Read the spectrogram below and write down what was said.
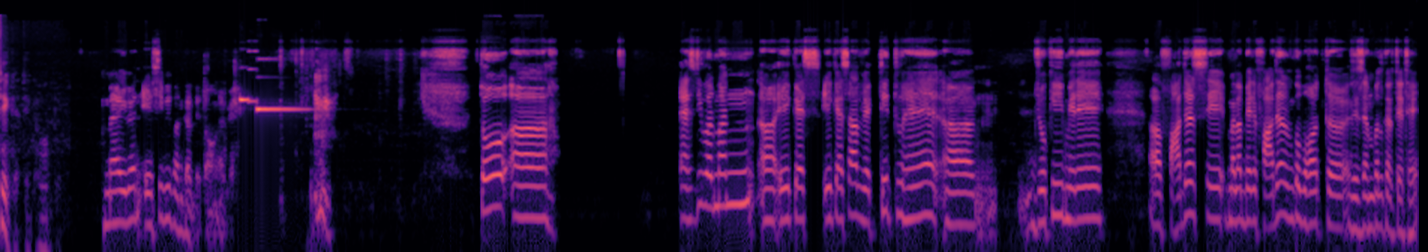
ठीक है ठीक है ओके मैं इवन एसी भी बंद कर देता हूँ मैं अभी। तो एस डी वर्मन एक ऐस एक ऐसा व्यक्तित्व है जो कि मेरे फादर से मतलब मेरे फादर उनको बहुत रिजेंबल करते थे।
